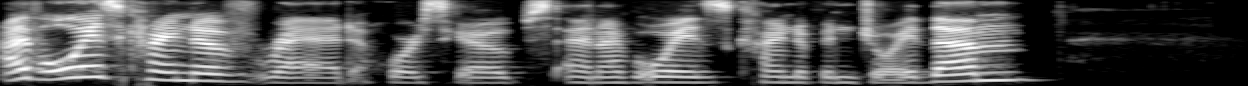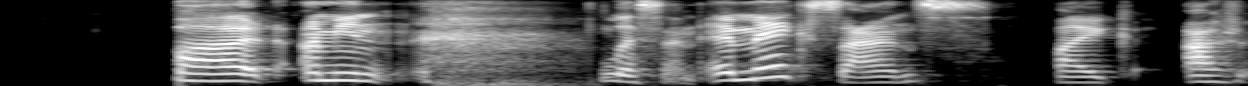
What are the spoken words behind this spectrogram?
I've always kind of read horoscopes and I've always kind of enjoyed them. But, I mean, listen, it makes sense. Like, ast-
